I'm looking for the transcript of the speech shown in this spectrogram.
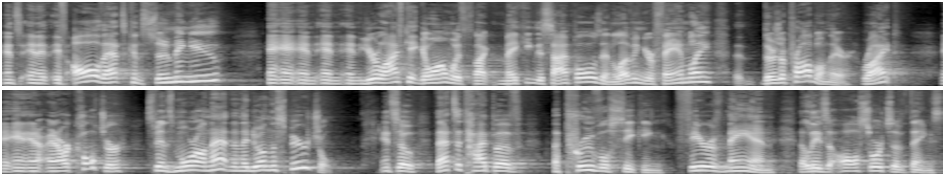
And, and if, if all that's consuming you, and, and, and your life can't go on with like making disciples and loving your family, there's a problem there, right? And, and our culture spends more on that than they do on the spiritual. And so that's a type of approval seeking, fear of man that leads to all sorts of things.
